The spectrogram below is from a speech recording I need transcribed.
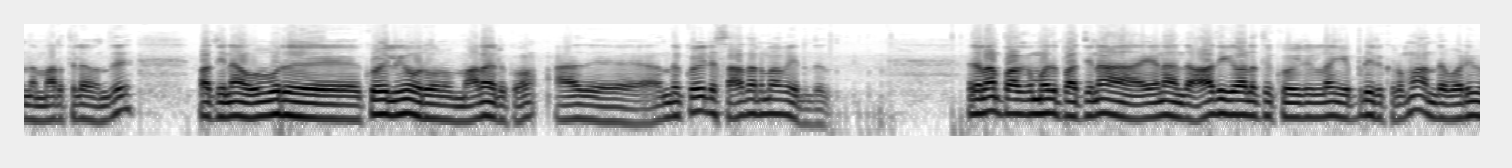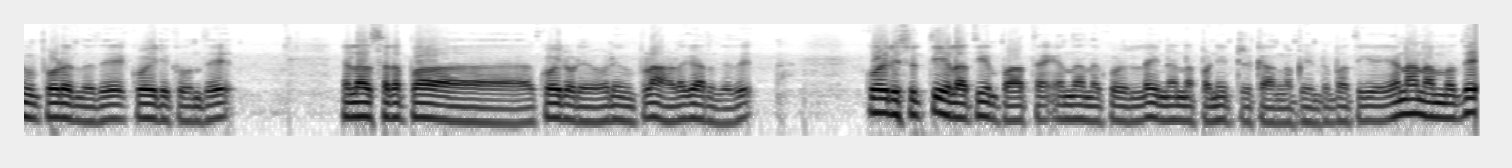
அந்த மரத்தில் வந்து பார்த்திங்கன்னா ஒவ்வொரு கோயிலையும் ஒரு ஒரு மரம் இருக்கும். அது அந்த கோயில் சாதாரணமாகவே இருந்தது. இதெல்லாம் பார்க்கும்போது பார்த்திங்கன்னா ஏன்னா அந்த ஆதி காலத்து கோயில்கள்லாம் எப்படி இருக்கிறோமோ அந்த வடிவமைப்போடு இருந்தது. கோயிலுக்கு வந்து நல்லா சிறப்பாக கோயிலுடைய வடிவமைப்புலாம் அழகாக இருந்தது. கோயிலை சுற்றி எல்லாத்தையும் பார்த்தேன். எந்தெந்த கோயிலில் என்னென்ன பண்ணிகிட்ருக்காங்க அப்படின்ட்டு பார்த்தீங்கன்னா ஏன்னா நம்ம வந்து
